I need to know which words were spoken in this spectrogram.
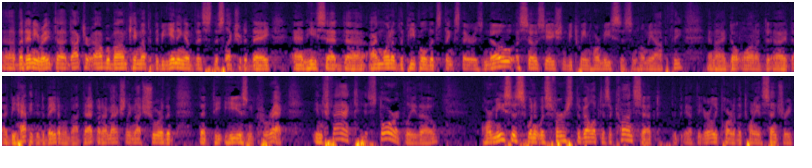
Uh, but at any rate, uh, Dr. Oberbaum came up at the beginning of this, this lecture today, and he said, uh, I'm one of the people that thinks there is no association between hormesis and homeopathy, and I don't want to, I'd be happy to debate him about that, but I'm actually not sure that, that he isn't correct. In fact, historically, though, Hormesis, when it was first developed as a concept at the early part of the 20th century,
